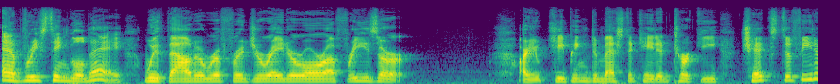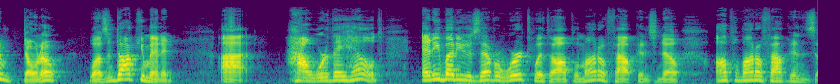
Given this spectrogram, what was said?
every single day without a refrigerator or a freezer? Are you keeping domesticated turkey chicks to feed them? Don't know. Wasn't documented. Uh, how were they held? Anybody who's ever worked with Aplomado falcons know Aplomado falcons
